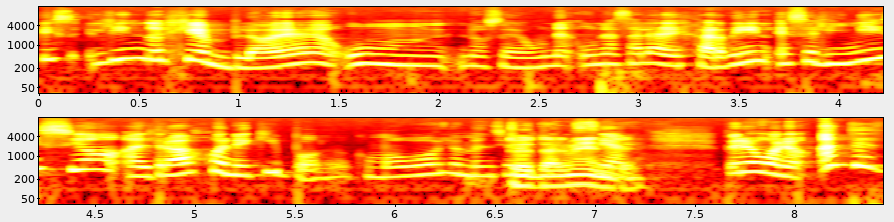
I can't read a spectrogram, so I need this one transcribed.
Es lindo ejemplo, ¿eh? Un, no sé, una, una sala de jardín es el inicio al trabajo en equipo, como vos lo mencionaste Totalmente. recién. Pero bueno, antes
